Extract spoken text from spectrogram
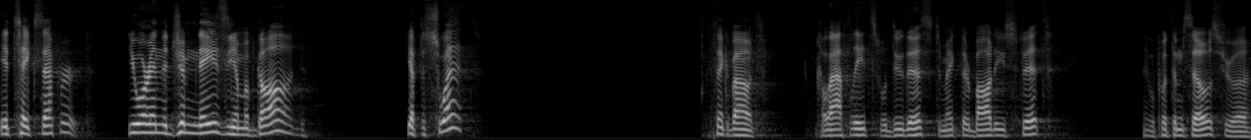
It takes effort. You are in the gymnasium of God. You have to sweat. Think about how athletes will do this to make their bodies fit. They will put themselves through a,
